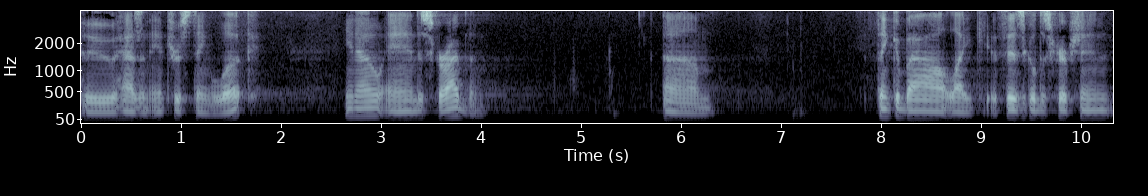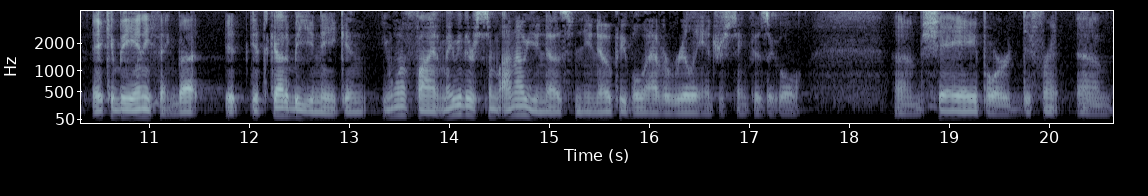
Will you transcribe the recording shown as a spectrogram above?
who has an interesting look, you know, and describe them. Um, think about like a physical description. It can be anything, but it, it's got to be unique. And you want to find maybe there's some. I know you know some. You know people that have a really interesting physical um, shape or different um,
